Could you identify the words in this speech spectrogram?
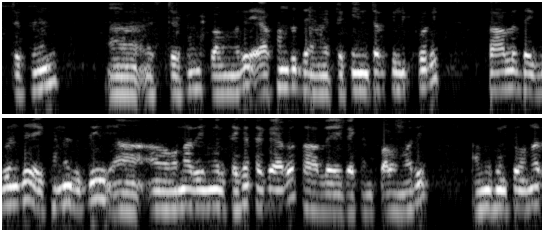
স্টেফেন স্টেফেন প্রাইমারি এখন যদি আমি এটাকে ইন্টার ক্লিক করি, তাহলে দেখবেন যে এখানে যদি ওনার ইমেল থেকে থাকে আরও, তাহলে এই দেখেন পালমারি আমি কিন্তু ওনার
